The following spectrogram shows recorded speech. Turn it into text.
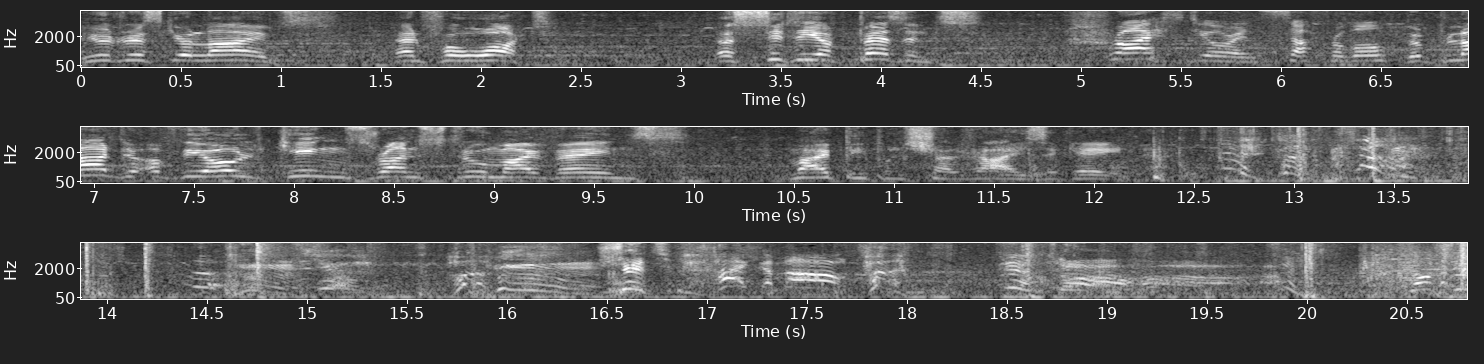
You'd risk your lives. And for what? A city of peasants. Christ, you're insufferable. The blood of the old kings runs through my veins. My people shall rise again. Shit! Take him out! Don't you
